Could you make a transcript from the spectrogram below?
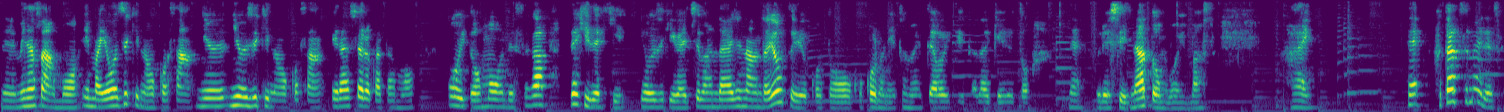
ね、皆さんも今幼児期のお子さん乳、児期のお子さんいらっしゃる方も多いと思うんですが、ぜひぜひ幼児期が一番大事なんだよということを心に留めておいていただけるとね、嬉しいなと思います。はい。で、2つ目です。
